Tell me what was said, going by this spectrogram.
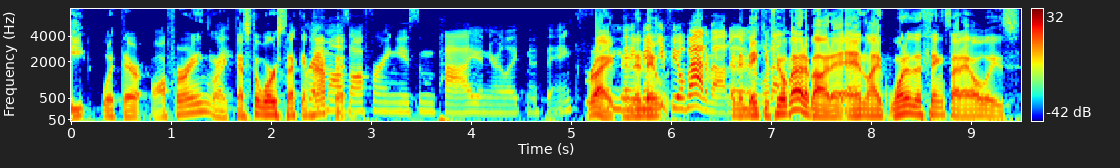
eat what they're offering. Like that's the worst that can Grandma's happen. Grandma's offering you some pie, and you're like, no thanks. Right, And, and then make they- you feel bad about it. and they make you feel bad about it. And like one of the things that I always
